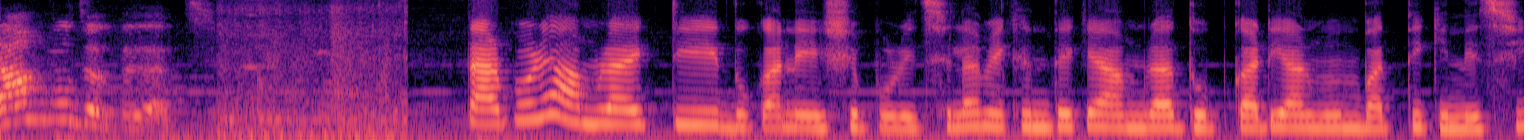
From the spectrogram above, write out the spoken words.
রাম পুজোতে যাচ্ছি। তারপরে আমরা একটি দোকানে এসে পড়েছিলাম। এখান থেকে আমরা ধূপকাঠি আর মোমবাতি কিনেছি।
